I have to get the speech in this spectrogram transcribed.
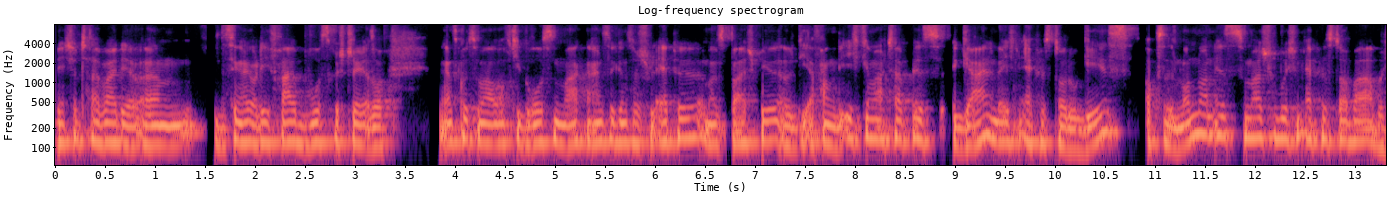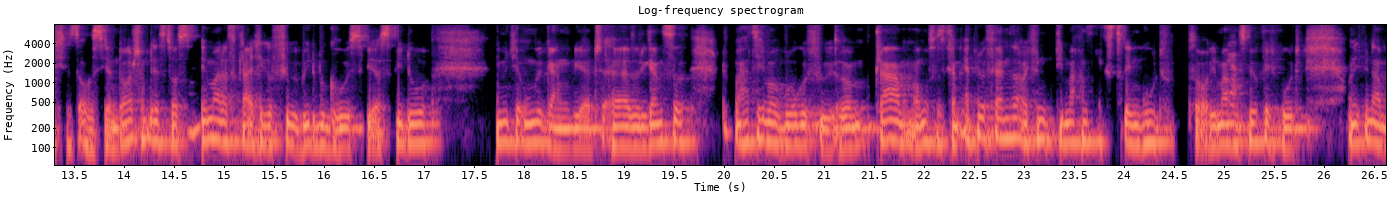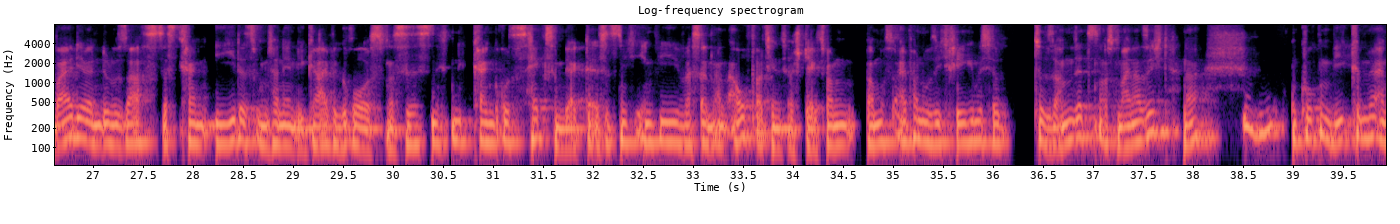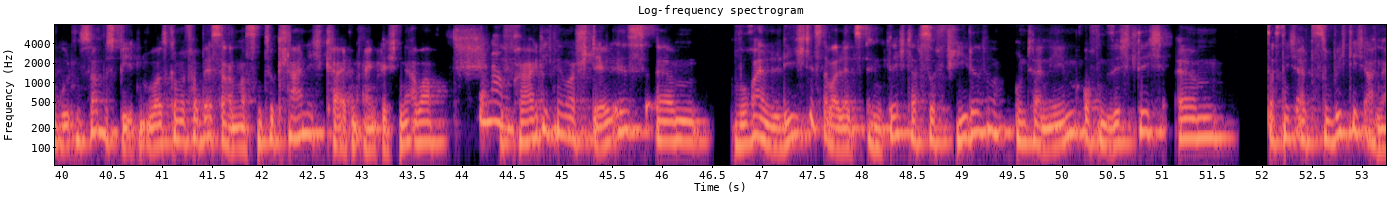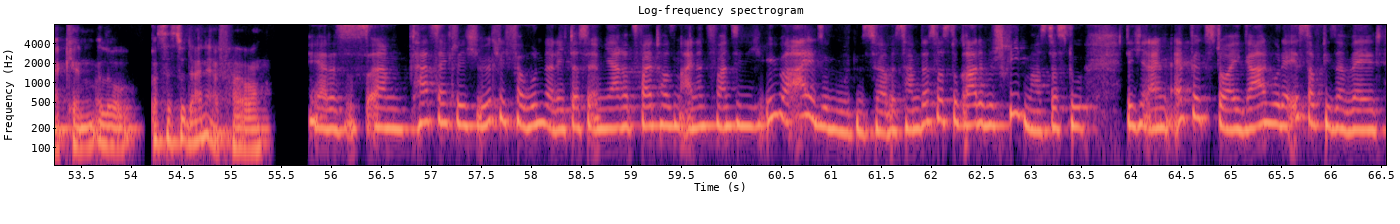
Bin ich total bei dir. Ähm, deswegen habe ich auch die Frage bewusst gestellt. Also Ganz kurz mal auf die großen Marken einzugehen, zum Beispiel Apple als Beispiel. Also die Erfahrung, die ich gemacht habe, ist, egal in welchen Apple Store du gehst, ob es in London ist zum Beispiel, wo ich im Apple Store war, ob es hier in Deutschland ist, du hast immer das gleiche Gefühl, wie du begrüßt wirst, wie du wie mit dir umgegangen wird. Äh, also die ganze, man hat sich immer wohlgefühlt. Also klar, man muss jetzt kein Apple-Fan sein, aber ich finde, die machen es extrem gut. So, die machen es ja. wirklich gut. Und ich bin da bei dir, wenn du sagst, das kann jedes Unternehmen, egal wie groß. Das ist nicht, kein großes Hexenwerk. Da ist jetzt nicht irgendwie was an, an Aufwand hintersteckt, sondern man muss einfach nur sich regelmäßig zusammensetzen aus meiner Sicht ne? mhm. und gucken, wie können wir einen guten Service bieten, was können wir verbessern, was sind so Kleinigkeiten eigentlich. Ne? Aber genau. die Frage, die ich mir mal stelle, ist, ähm, Woran liegt es aber letztendlich, dass so viele Unternehmen offensichtlich ähm, das nicht als so wichtig anerkennen? Also, was ist so deine Erfahrung? Ja, das ist ähm, tatsächlich wirklich verwunderlich, dass wir im Jahre 2021 nicht überall so guten Service haben. Das, was du gerade beschrieben hast, dass du dich in einem Apple Store, egal wo der ist auf dieser Welt,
